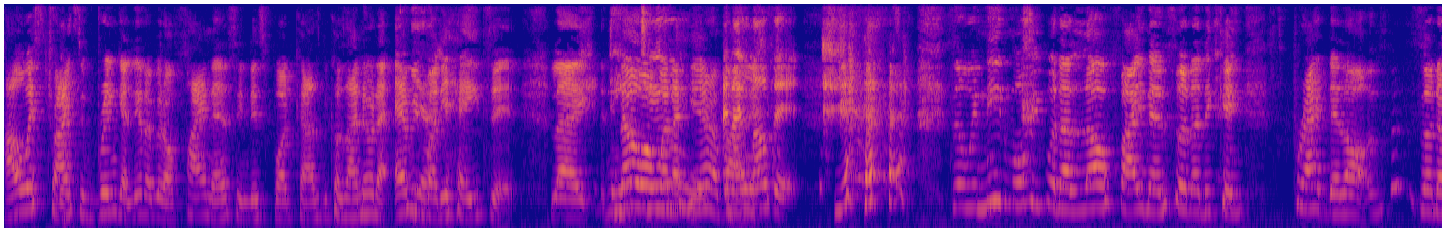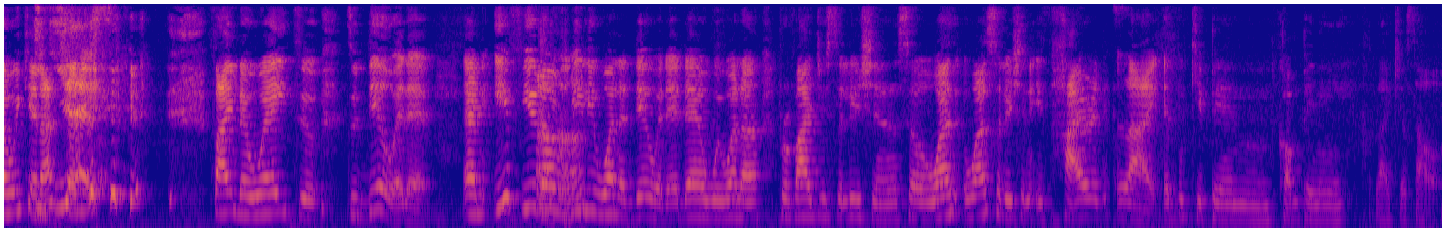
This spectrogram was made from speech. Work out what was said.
I always try yes. to bring a little bit of finance in this podcast because I know that everybody yeah. hates it. Like they no do. one want to hear about it. And I love it. Yeah. so we need more people that love finance so that they can spread the love so that we can actually yes. find a way to to deal with it. And if you don't uh-huh. really want to deal with it, then we want to provide you solutions. So one one solution is hiring like a bookkeeping company like yourself.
